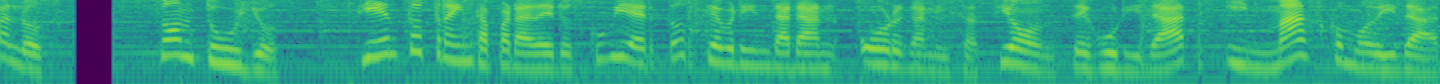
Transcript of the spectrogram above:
Cuídalos, son tuyos. 130 paraderos cubiertos que brindarán organización, seguridad y más comodidad.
